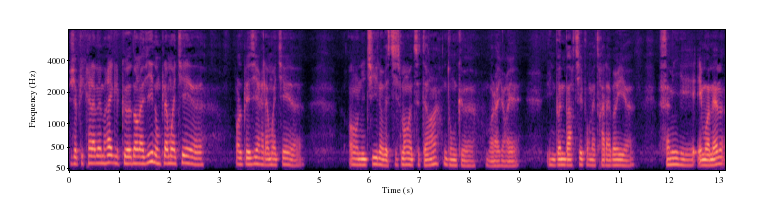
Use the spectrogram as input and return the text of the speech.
J'appliquerai la même règle que dans la vie, donc la moitié euh, pour le plaisir et la moitié euh, en utile, investissement, etc. Donc euh, voilà, il y aurait une bonne partie pour mettre à l'abri famille et, moi-même.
